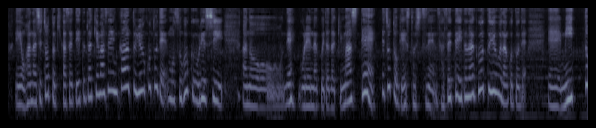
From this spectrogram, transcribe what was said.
「えー、お話ちょっと聞かせていただけませんか？ということでもうすごくく嬉しい、あのー、ね、ご連絡をいただきましてでちょっとゲスト出演させていただくというふうなことで、えー、ミッド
